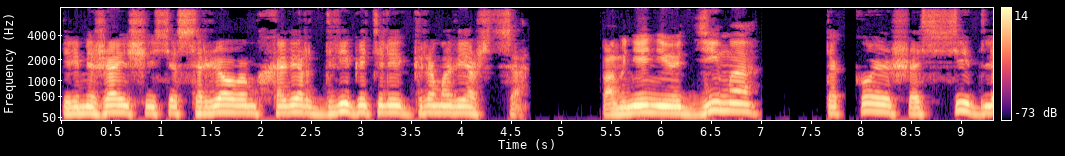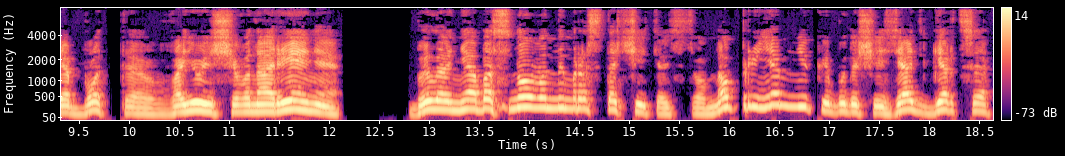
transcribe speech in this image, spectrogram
перемежающийся с ревом хавер двигателей громовержца. По мнению Дима, такое шасси для бота, воюющего на арене, было необоснованным расточительством, но преемник и будущий зять Герца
